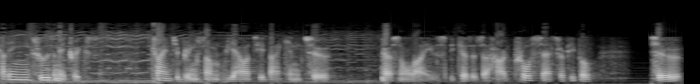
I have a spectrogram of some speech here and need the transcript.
Cutting through the matrix, trying to bring some reality back into personal lives because it's a hard process for people to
